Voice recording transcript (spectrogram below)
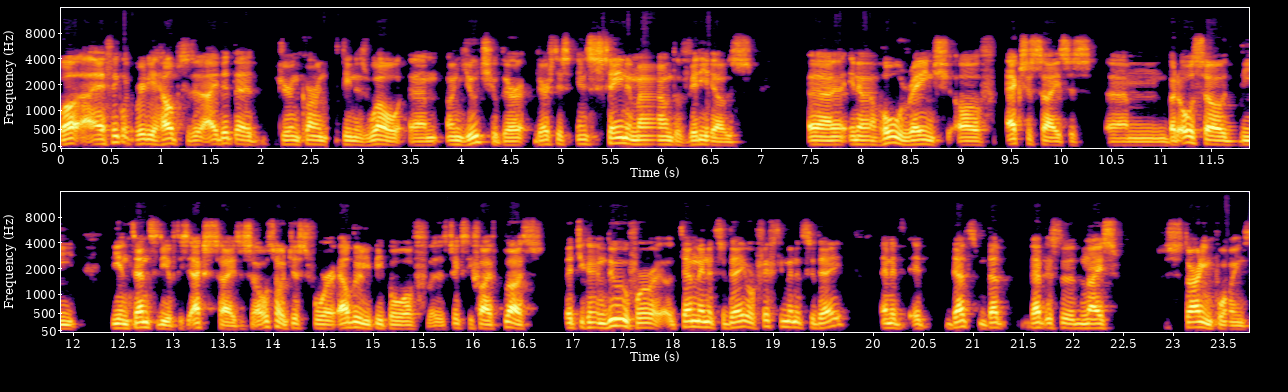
Well, I think what really helps is that I did that during quarantine as well. Um, on YouTube, there there's this insane amount of videos uh, in a whole range of exercises, um, but also the the intensity of these exercises. Also, just for elderly people of uh, 65 plus, that you can do for uh, 10 minutes a day or 50 minutes a day, and it, it that's that that is a nice starting point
